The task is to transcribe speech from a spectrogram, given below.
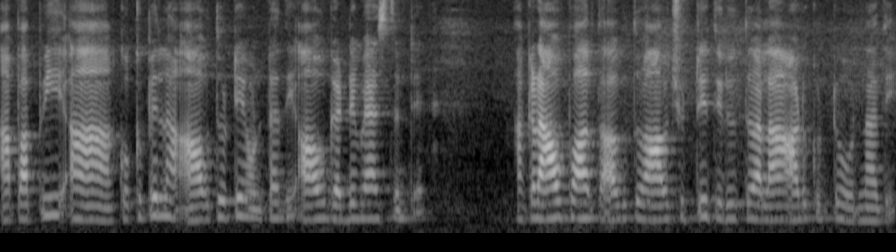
ఆ పప్పి ఆ కుక్కపిల్ల ఆవుతోటే ఉంటుంది. ఆవు గడ్డి వేస్తుంటే అక్కడ ఆవు పాలు తాగుతూ ఆవు చుట్టూ తిరుగుతూ అలా ఆడుకుంటూ ఉన్నది.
